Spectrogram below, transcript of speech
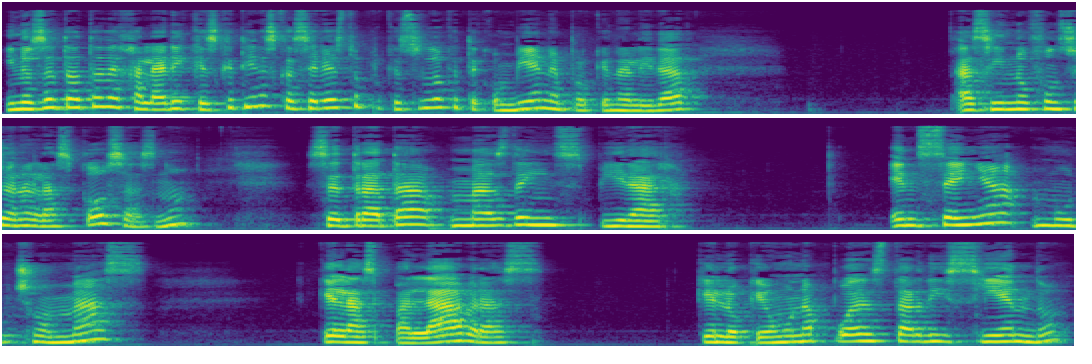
Y no se trata de jalar y que es que tienes que hacer esto porque eso es lo que te conviene, porque en realidad así no funcionan las cosas, ¿no? Se trata más de inspirar. Enseña mucho más que las palabras, que lo que una puede estar diciendo.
